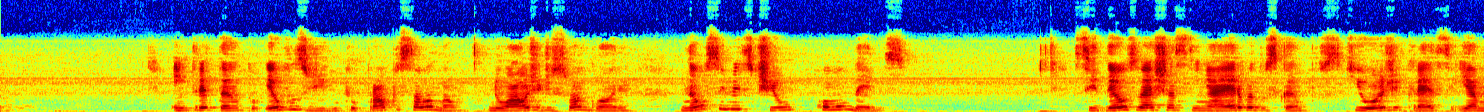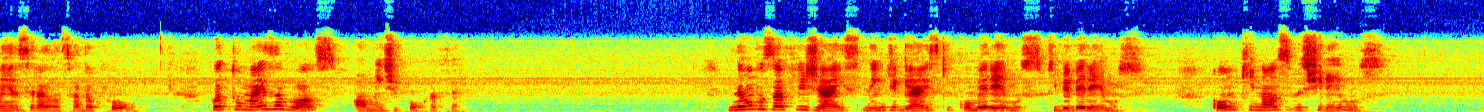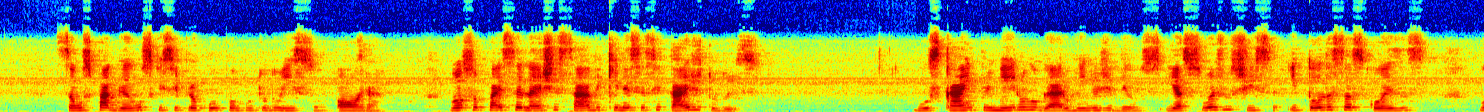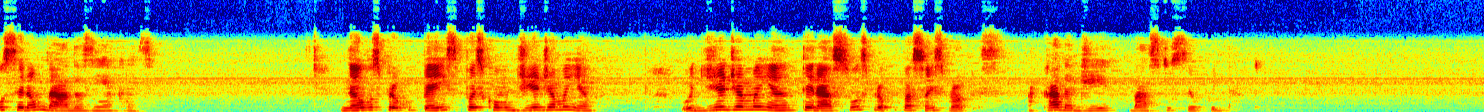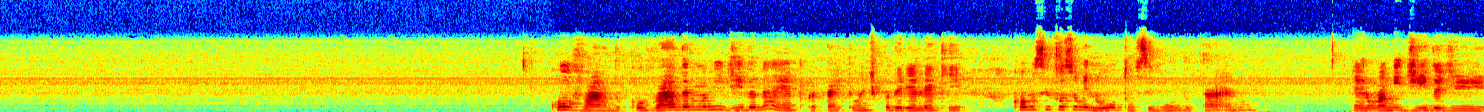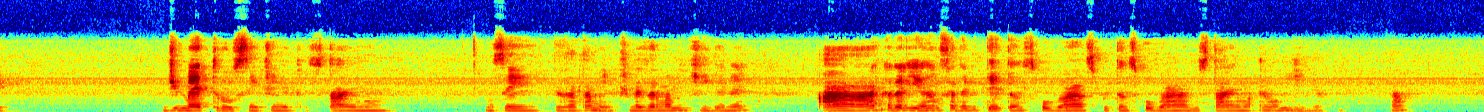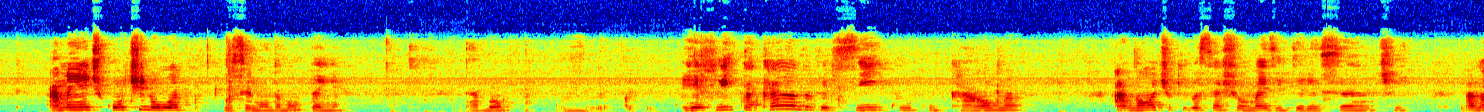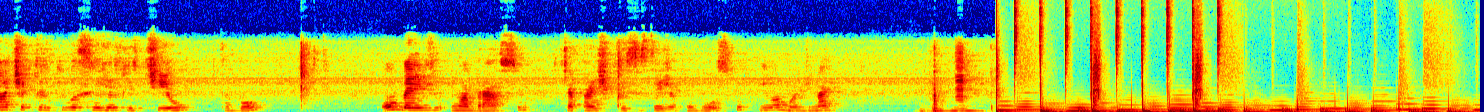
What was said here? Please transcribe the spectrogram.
Entretanto, eu vos digo que o próprio Salomão, no auge de sua glória, não se vestiu como um deles. Se Deus veste assim a erva dos campos, que hoje cresce e amanhã será lançada ao fogo, quanto mais a vós, homens de pouca fé. Não vos aflijais, nem digais que comeremos, que beberemos, com que nós vestiremos. São os pagãos que se preocupam com tudo isso. Ora, vosso Pai Celeste sabe que necessitais de tudo isso. Buscai em primeiro lugar o reino de Deus e a sua justiça, e todas essas coisas vos serão dadas em acréscimo. Não vos preocupeis, pois com o dia de amanhã, o dia de amanhã terá suas preocupações próprias. A cada dia basta o seu cuidado. Covado. Covado era uma medida da época, tá? Então a gente poderia ler aqui como se fosse um minuto, um segundo, tá? Era, uma medida de, de metros, centímetros, tá? Eu não, não sei exatamente, mas era uma medida, né? A arca da aliança deve ter tantos povoados por tantos povoados, tá? Era uma, era uma medida, tá? Amanhã a gente continua o Sermão da Montanha, tá bom? Reflita cada versículo com calma. Anote o que você achou mais interessante. Anote aquilo que você refletiu, tá bom? Um beijo, um abraço, que a paz de Cristo esteja convosco e o amor de Maria.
